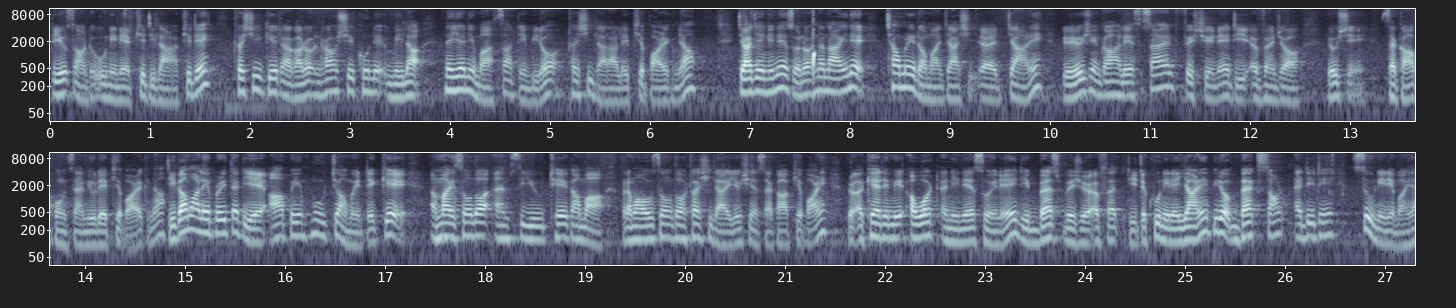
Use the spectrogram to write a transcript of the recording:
တရုပ်ဆောင်တူအနေနဲ့ဖြစ်တည်လာတာဖြစ်တယ်။ထွက်ရှိခဲ့တာကတော့2008ခုနှစ်မေလ2ရက်နေ့မှာစတင်ပြီးတော့ထွက်ရှိလာတာလေးဖြစ်ပါတယ်ခင်ဗျာ။ကြာချိန်နေနဲ့ဆိုတော့2နာရီနဲ့6မိနစ်တော်မှကြာရှိအဲကြာတယ်။ရုပ်ရှင်ကားကလည်း science fiction နဲ့ဒီ adventure ရုပ်ရှင်ဇာတ်ကားပုံစံမျိုးလေးဖြစ်ပါတယ်ခင်ဗျာ။ဒီကားမှလည်းပရိသတ်တွေရဲ့အားပေးမှုကြောင့်ပဲတကယ်အမိုက်ဆုံးသော MCU ထဲကမှပထမဦးဆုံးသောထွက်ရှိလာတဲ့ရုပ်ရှင်ဇာတ်ကားဖြစ်ပါတယ်။ပြီးတော့ Academy Award အနေနဲ့ဆိုရင်လေဒီ Best Visual Effect ဒီတစ်ခုအနေနဲ့ရတယ်ပြီးတော့ Back Sound Editing စုအနေနဲ့ပါရ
